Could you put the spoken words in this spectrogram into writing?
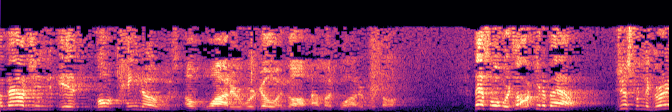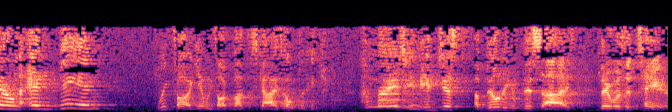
Imagine if volcanoes of water were going off, how much water we're talking. That's what we're talking about. Just from the ground. And then, we talk, again, we talk about the skies opening. Imagine if just a building of this size, there was a tear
